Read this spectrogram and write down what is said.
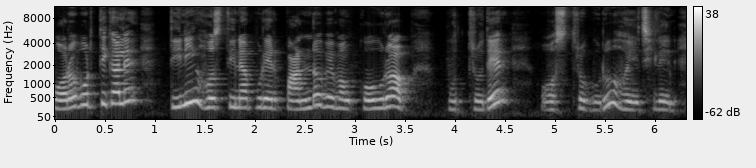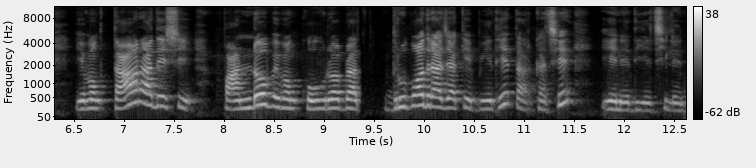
পরবর্তীকালে তিনি হস্তিনাপুরের পাণ্ডব এবং কৌরব পুত্রদের অস্ত্রগুরু হয়েছিলেন এবং তার আদেশে পাণ্ডব এবং কৌরবরা দ্রুপদ রাজাকে বেঁধে তার কাছে এনে দিয়েছিলেন।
